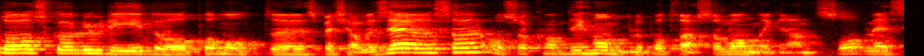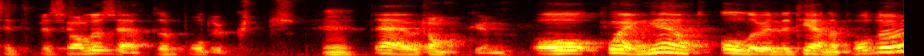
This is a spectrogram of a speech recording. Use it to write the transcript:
Da skal jo de da på en måte spesialisere seg, og så kan de handle på tvers av landegrenser med sitt spesialiserte produkt. Mm. Det er jo tanken. Og Poenget er at alle ville tjene på det,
